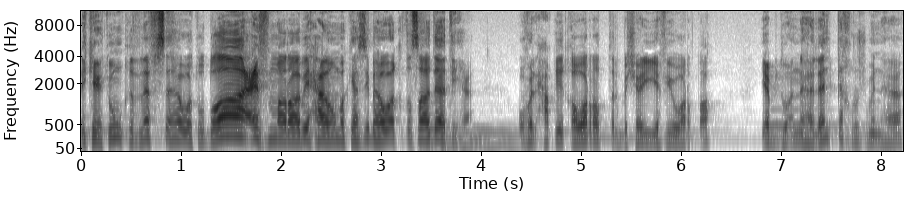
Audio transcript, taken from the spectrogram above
لكي تنقذ نفسها وتضاعف مرابحها ومكاسبها واقتصاداتها. وفي الحقيقة ورطت البشرية في ورطة يبدو أنها لن تخرج منها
